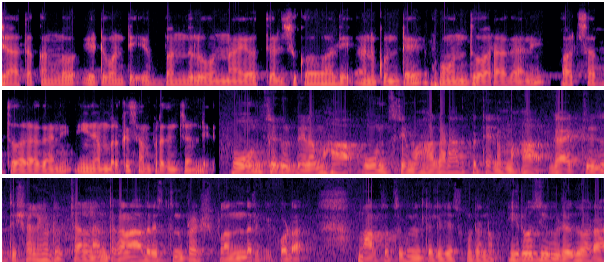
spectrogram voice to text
జాతకంలో ఎటువంటి ఇబ్బందులు ఉన్నాయో తెలుసుకోవాలి అనుకుంటే ఫోన్ ద్వారా కానీ వాట్సాప్ ద్వారా కానీ ఈ నెంబర్కి సంప్రదించండి. ఓం శ్రీ గురుభే నమ. ఓం శ్రీ మహాగణాధిపతి నమ. గాయత్రి జ్యోతిషాల యూట్యూబ్ ఛానల్ ఎంతగానో ఆదరిస్తున్న ప్రేక్షకులందరికీ కూడా మా కృతజ్ఞతలు తెలియజేసుకుంటున్నాం. ఈరోజు ఈ వీడియో ద్వారా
